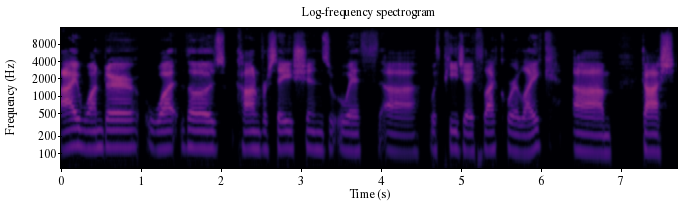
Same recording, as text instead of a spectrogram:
I wonder what those conversations with uh, with PJ Fleck were like. Um, gosh,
